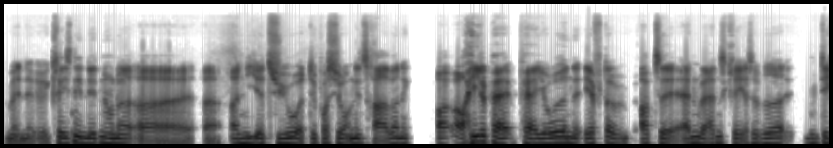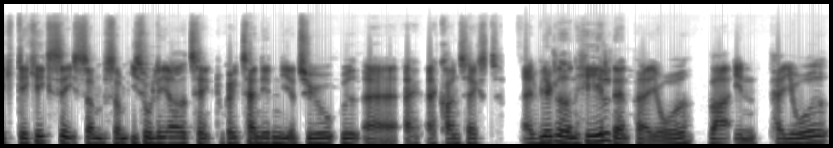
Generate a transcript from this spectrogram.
men, øh, krisen i 1929 og depressionen i 30'erne, og, og hele per- perioden efter op til 2. verdenskrig og så videre, det, det kan ikke ses som, som isolerede ting. Du kan ikke tage 1929 ud af, af, af kontekst at i virkeligheden hele den periode var en periode,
